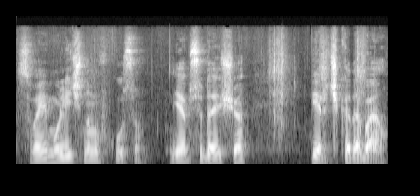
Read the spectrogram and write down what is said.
своему личному вкусу. Я бы сюда еще перчика добавил.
